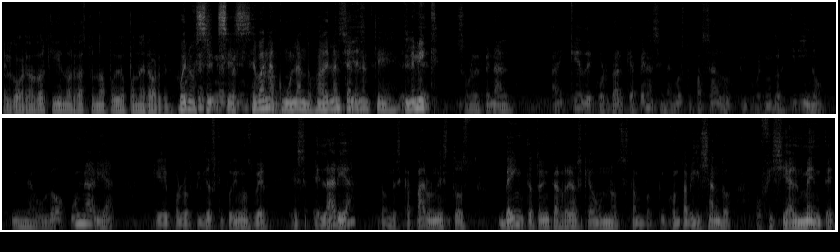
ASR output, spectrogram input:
el gobernador Quirino Ordaz pues, no ha podido poner orden. Bueno, se, se, van acumulando. Adelante, adelante, Lemic. Sobre el penal, hay que recordar que apenas en agosto pasado el gobernador Quirino inauguró un área que por los videos que pudimos ver es el área donde escaparon estos 20 o 30 reos que aún no se están contabilizando oficialmente,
